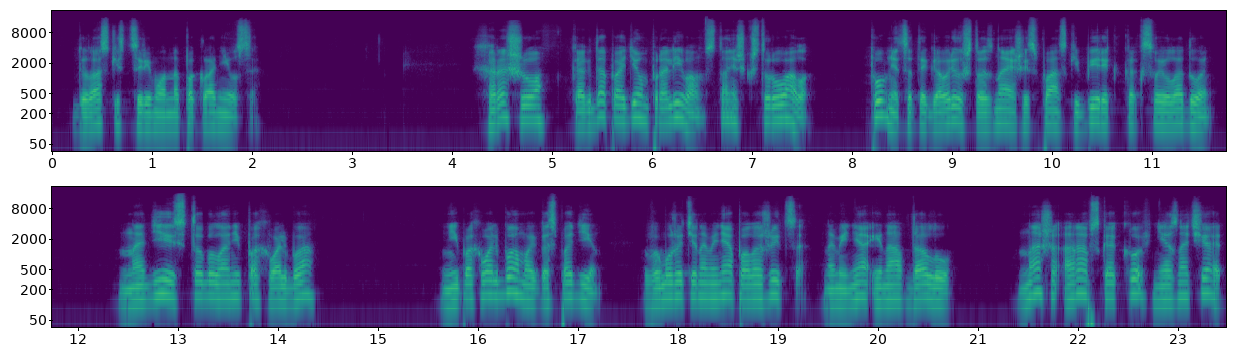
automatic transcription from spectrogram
— Деласкис церемонно поклонился. «Хорошо», когда пойдем проливом, встанешь к штурвалу. Помнится, ты говорил, что знаешь испанский берег как свою ладонь. Надеюсь, то была не похвальба? Не похвальба, мой господин. Вы можете на меня положиться, на меня и на Абдалу. Наша арабская кровь не означает,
